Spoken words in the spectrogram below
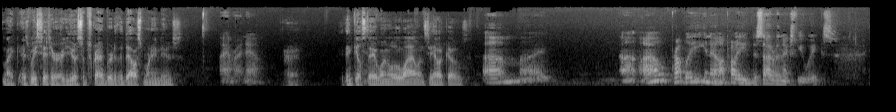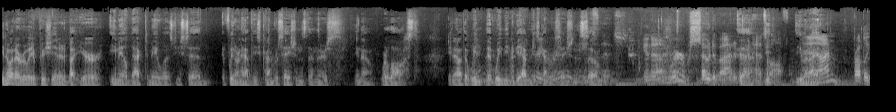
Mike, as we sit here, are you a subscriber to the Dallas Morning News? I am right now. All right. You think you'll stay one a little while and see how it goes? Um, I, I'll probably, you know, I'll probably decide over the next few weeks. You know what I really appreciated about your email back to me was you said if we don't have these conversations, then there's you know we're lost. You know that we that we need to be having these country really conversations. so this. You know, we're so divided Yeah, right now. It's you- awful. you and I- I'm probably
